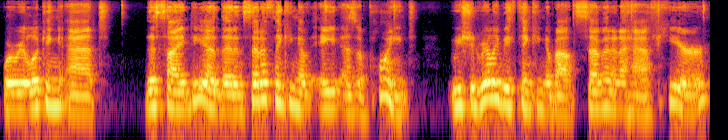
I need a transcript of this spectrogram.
where we're looking at this idea that instead of thinking of eight as a point, we should really be thinking about seven and a half here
